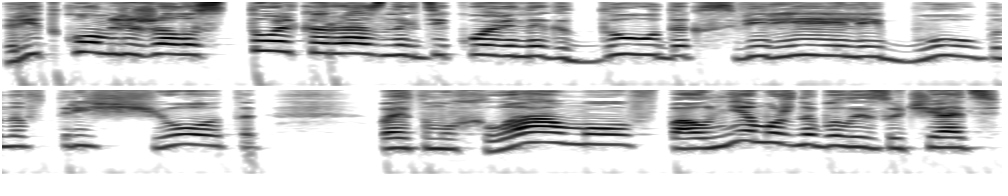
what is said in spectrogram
редком лежало столько разных диковинных дудок, свирелей, бубнов, трещоток. По этому хламу вполне можно было изучать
